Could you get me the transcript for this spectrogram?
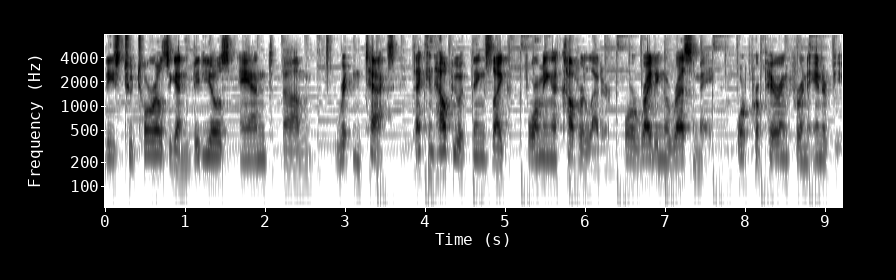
these tutorials, again, videos and um, written text that can help you with things like forming a cover letter or writing a resume or preparing for an interview.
